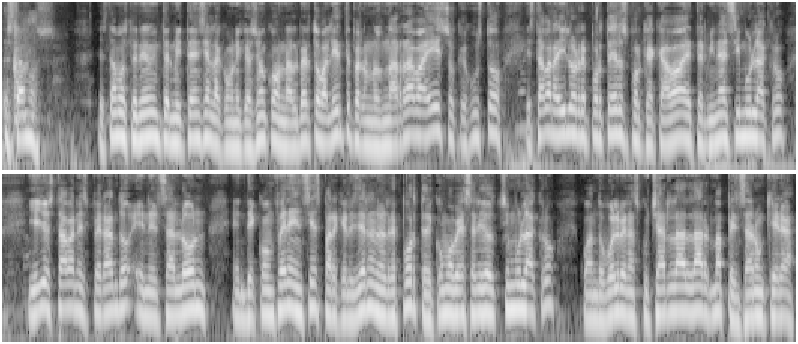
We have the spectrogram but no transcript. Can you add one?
estamos Estamos teniendo intermitencia en la comunicación con Alberto Valiente, pero nos narraba eso, que justo estaban ahí los reporteros porque acababa de terminar el simulacro y ellos estaban esperando en el salón de conferencias para que les dieran el reporte de cómo había salido el simulacro. Cuando vuelven a escuchar la alarma, pensaron que era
